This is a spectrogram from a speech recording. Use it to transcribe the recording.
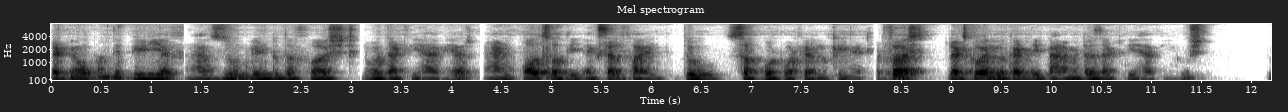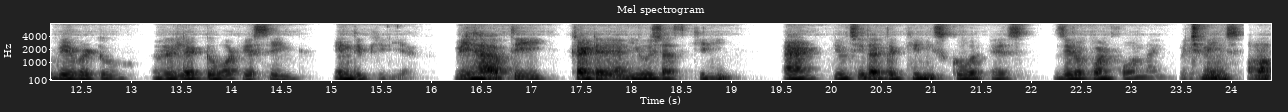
Let me open the PDF. I have zoomed into the first node that we have here and also the Excel file to support what we are looking at. But first, let's go and look at the parameters that we have used to be able to relate to what we are seeing in the PDF. We have the criterion used as Gini and you'll see that the Gini score is 0.49 which means among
